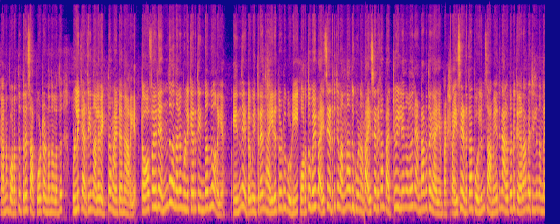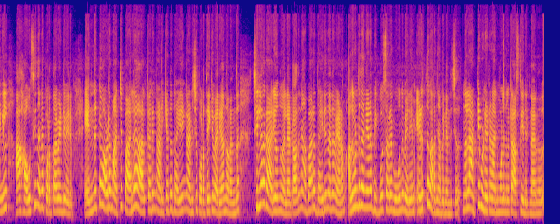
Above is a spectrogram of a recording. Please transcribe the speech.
കാരണം പുറത്ത് ഇത്രയും സപ്പോർട്ട് ഉണ്ടെന്നുള്ളത് പുള്ളിക്കാരത്തി നല്ല വ്യക്തമായിട്ട് തന്നെ അറിയാം. ടോപ്പ് ഫൈവിൽ എന്ത് വന്നാലും പുള്ളിക്കാരത്തി ഉണ്ടെന്നും അറിയാം. എന്നിട്ടും ഇത്രയും ധൈര്യത്തോട് കൂടി പുറത്ത് പോയി പൈസ എടുത്തിട്ട് വന്നാൽ അത് ഗുണം. പൈസ എടുക്കാൻ പറ്റൂല എന്നുള്ളത് രണ്ടാമത്തെ കാര്യം. പക്ഷേ പൈസ എടുത്താൽ പോലും സമയത്തിനകത്തോട്ട് കയറാൻ പറ്റില്ലെന്നുണ്ടെങ്കിൽ ആ ഹൗസിൽ തന്നെ പുറത്താവേണ്ടി വരും. എന്നിട്ടും അവിടെ മറ്റ് പല ആൾക്കാരും കാണിക്കാത്ത ധൈര്യം കാണിച്ച് പുറത്തേക്ക് വരിക എന്ന് പറയുന്നത് ചില്ലറ കാര്യമൊന്നുമല്ല കേട്ടോ. അതിന് അപാര ധൈര്യം തന്നെ വേണം. അതുകൊണ്ട് തന്നെയാണ് ബിഗ് ബോസ് അവരെ മൂന്ന് പേരെയും എടുത്ത് പറഞ്ഞ് അഭിനന്ദിച്ചത്. നല്ല അടിപൊളിയായിട്ടാണ് അനുമോൾ ടാസ്ക് ചെയ്തിട്ടുണ്ടായിരുന്നത്.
